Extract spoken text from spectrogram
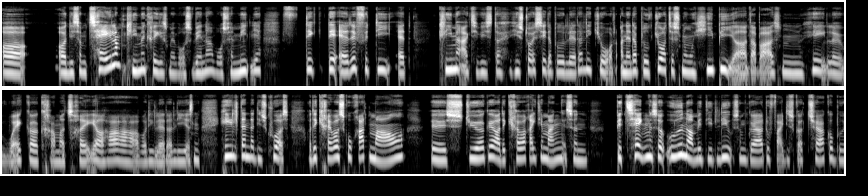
at, at ligesom tale om klimakrise med vores venner og vores familie. Det, det er det, fordi at klimaaktivister historisk set er blevet latterligt gjort, og netop blevet gjort til sådan nogle hippier, der bare er sådan helt øh, whack og krammer træer, og ha, ha, ha, hvor de latterlige. Og sådan, hele den der diskurs, og det kræver sgu ret meget øh, styrke, og det kræver rigtig mange sådan betingelser udenom i dit liv, som gør, at du faktisk godt tør gå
